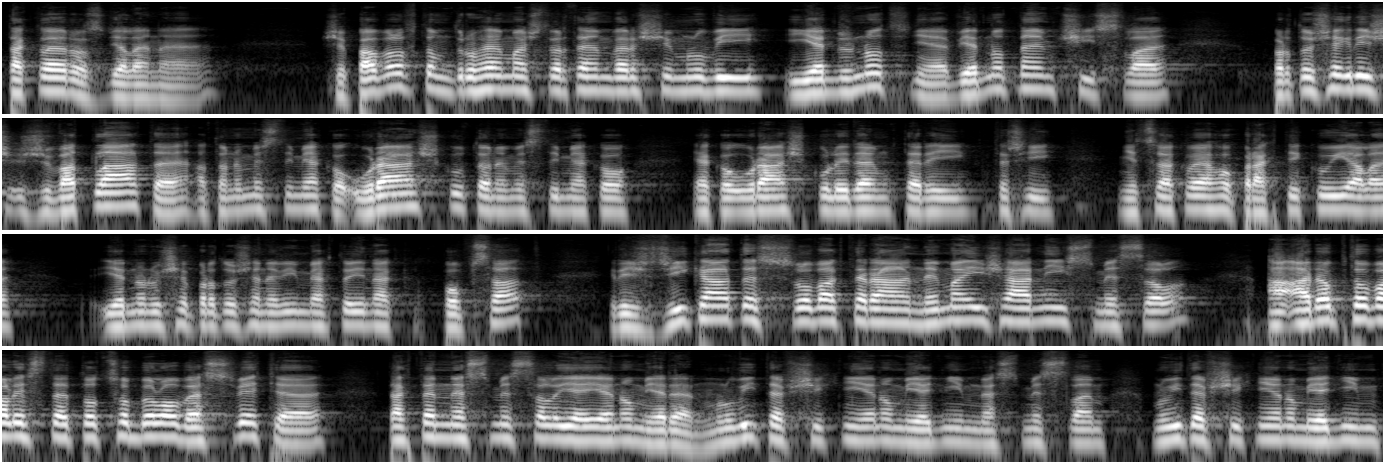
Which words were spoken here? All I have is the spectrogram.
takhle rozdělené, že Pavel v tom druhém a čtvrtém verši mluví jednotně, v jednotném čísle, protože když žvatláte, a to nemyslím jako urážku, to nemyslím jako, jako urážku lidem, který, kteří něco takového praktikují, ale jednoduše protože nevím, jak to jinak popsat, když říkáte slova, která nemají žádný smysl a adoptovali jste to, co bylo ve světě, tak ten nesmysl je jenom jeden. Mluvíte všichni jenom jedním nesmyslem, mluvíte všichni jenom jedním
